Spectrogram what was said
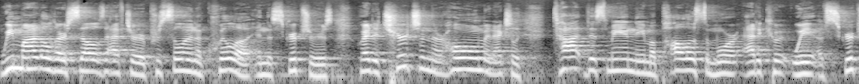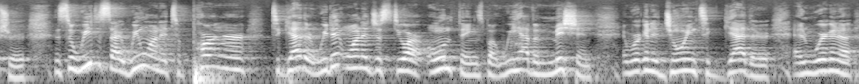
We modeled ourselves after Priscilla and Aquila in the scriptures, who had a church in their home and actually taught this man named Apollos a more adequate way of scripture. And so we decided we wanted to partner together. We didn't want to just do our own things, but we have a mission and we're going to join together and we're going to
